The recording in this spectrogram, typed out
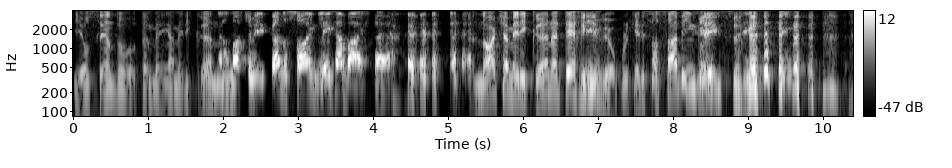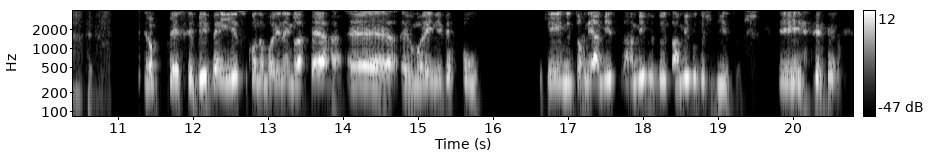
E eu sendo também americano. Não, norte-americano só inglês já basta. É. Norte-americano é terrível, sim. porque ele só sabe inglês. Sim, sim. Eu percebi bem isso quando eu morei na Inglaterra. É, eu morei em Liverpool. Fiquei, me tornei amigo, amigo, do, amigo dos Beatles.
